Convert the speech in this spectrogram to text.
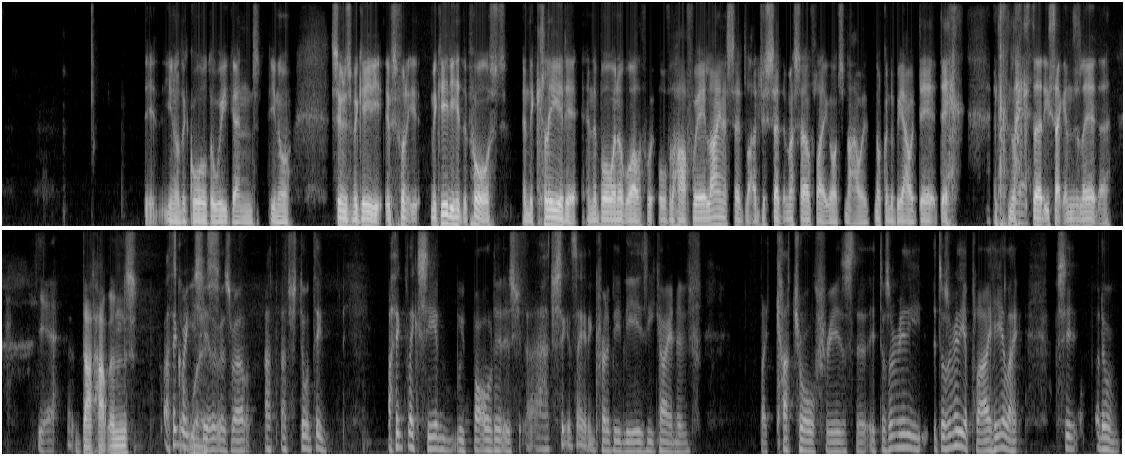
you know the goal of the weekend. You know, as soon as McGeady, it was funny. McGeady hit the post and they cleared it, and the ball went up well over the halfway line. I said, like, I just said to myself, like, oh, it's not, it's not going to be our day to day. And then, like, Yeah. 30 seconds later, Yeah. that happens. I think what you say worse. there as well. I, I just don't think. I think like seeing we've bottled it is. I just think it's like an incredibly lazy kind of like catch-all phrase that it doesn't really it doesn't really apply here. Like, I see, I know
